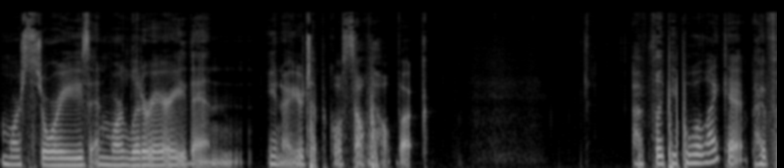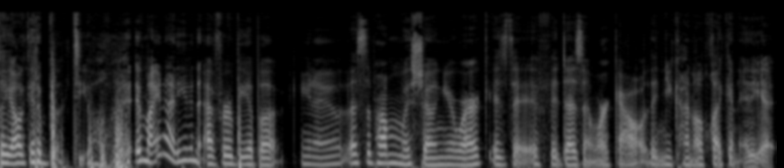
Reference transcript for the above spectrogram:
more stories and more literary than you know your typical self-help book. Hopefully people will like it. Hopefully i'll get a book deal. It might not even ever be a book you know? That's the problem with showing your work is that if it doesn't work out then you kind of look like an idiot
